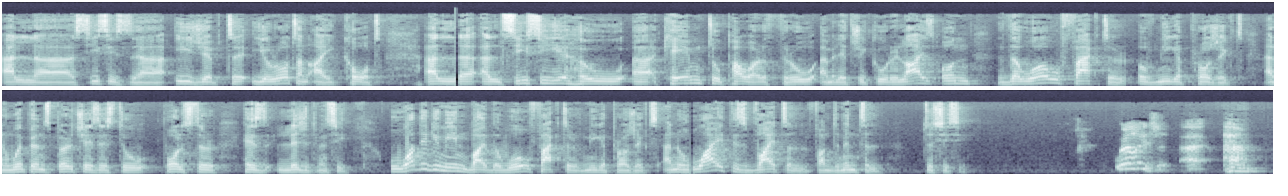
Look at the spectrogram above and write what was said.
Al-Sisi's uh, Egypt. You wrote, and I quote, Al-Sisi, who uh, came to power through a military coup, relies on the wow factor of mega projects and weapons purchases to bolster his legitimacy. What did you mean by the wow factor of mega projects and why it is vital, fundamental to Sisi? Well, it's uh, um,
